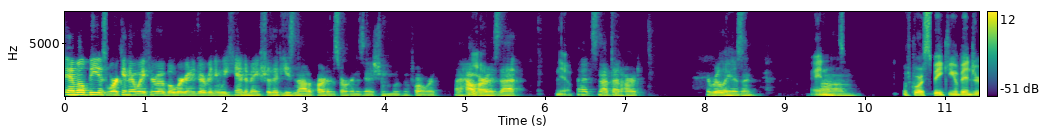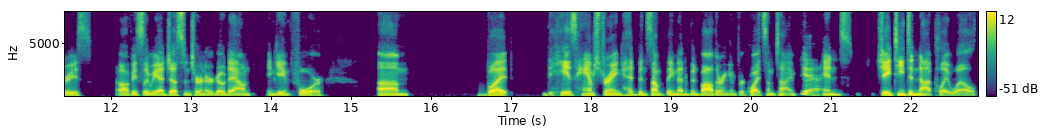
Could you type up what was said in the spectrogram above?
MLB is working their way through it, but we're going to do everything we can to make sure that he's not a part of this organization moving forward. How Yeah. hard is that? Yeah. That's not that hard. It really isn't. And um, of course, speaking of injuries, obviously we had Justin Turner go down in game four. Um, but his hamstring had been something that had been bothering him for quite some time. yeah. And JT did not play well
